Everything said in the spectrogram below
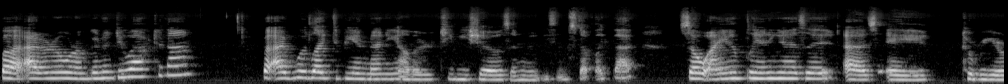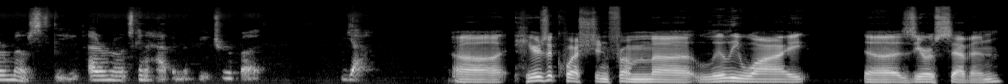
but I don't know what I'm going to do after that. But I would like to be in many other TV shows and movies and stuff like that. So I am planning as it as a career mostly. I don't know what's going to happen in the future, but yeah. Uh, here's a question from uh, Lily Y uh, 07.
